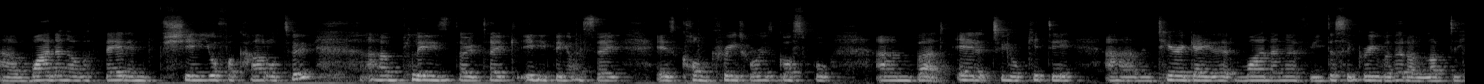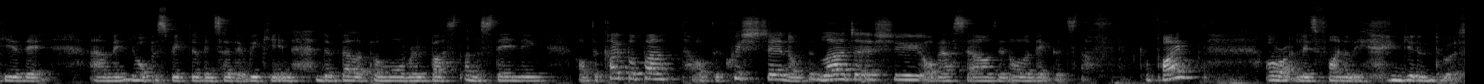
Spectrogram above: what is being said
Um, wānanga with that and share your whakaaro too. Um, please don't take anything I say as concrete or as gospel, um, but add it to your kete, um, interrogate it, wānanga. If you disagree with it, I'd love to hear that um, in your perspective and so that we can develop a more robust understanding of the kaupapa, of the question, of the larger issue, of ourselves and all of that good stuff. Kapai? All right, let's finally get into it.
